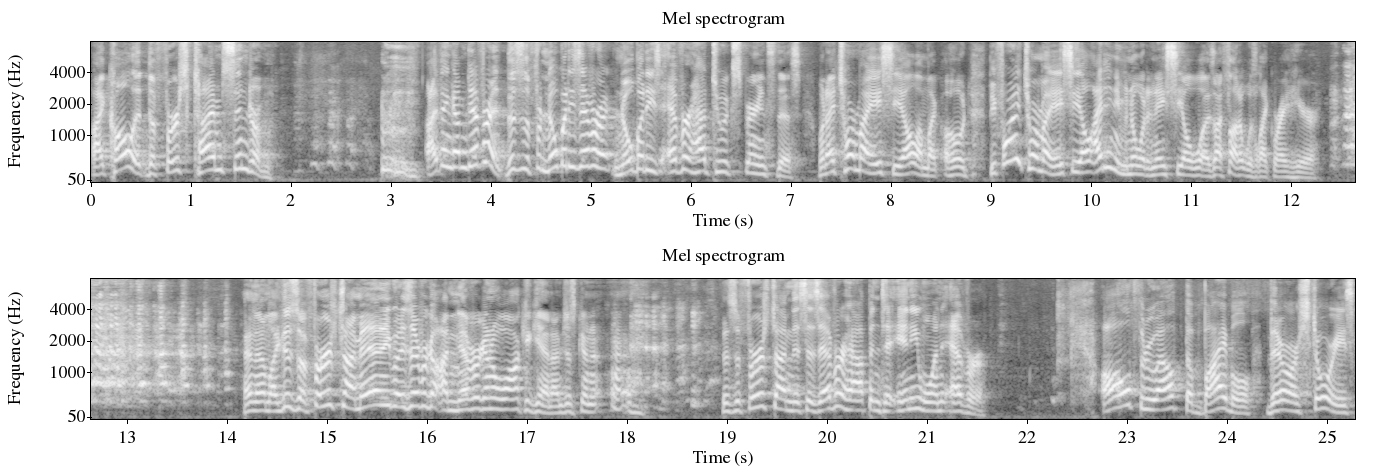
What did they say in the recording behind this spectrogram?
I call it the first time syndrome. I think I'm different. This is the, nobody's ever nobody's ever had to experience this. When I tore my ACL, I'm like, oh, before I tore my ACL, I didn't even know what an ACL was. I thought it was like right here. and then I'm like, this is the first time anybody's ever gone. I'm never to walk again. I'm just. Uh. This is the first time this has ever happened to anyone ever. All throughout the Bible, there are stories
